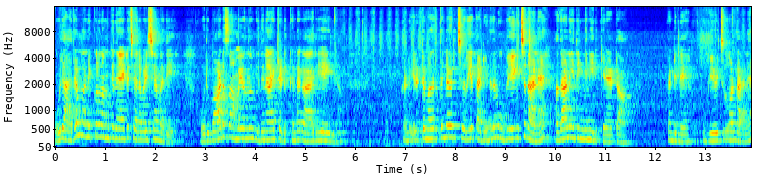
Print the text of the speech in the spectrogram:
ഒരു അരമണിക്കൂർ നമുക്ക് ഇതിനായിട്ട് ചിലവഴിച്ചാൽ മതി. ഒരുപാട് സമയമൊന്നും ഇതിനായിട്ട് എടുക്കേണ്ട കാര്യമേ ഇല്ല. കണ്ടോ? ഇരട്ട മധുരത്തിന്റെ ഒരു ചെറിയ തടിയാണ്. നമ്മൾ ഉപയോഗിച്ചതാണ്. അതാണ് ഇതിങ്ങനെ ഇരിക്കണേ കേട്ടോ. കണ്ടില്ലേ? ഉപയോഗിച്ചത് കൊണ്ടാണ്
